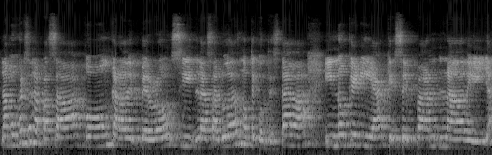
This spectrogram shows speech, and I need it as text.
La mujer se la pasaba con cara de perro, si la saludas no te contestaba y no quería que sepan nada de ella,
